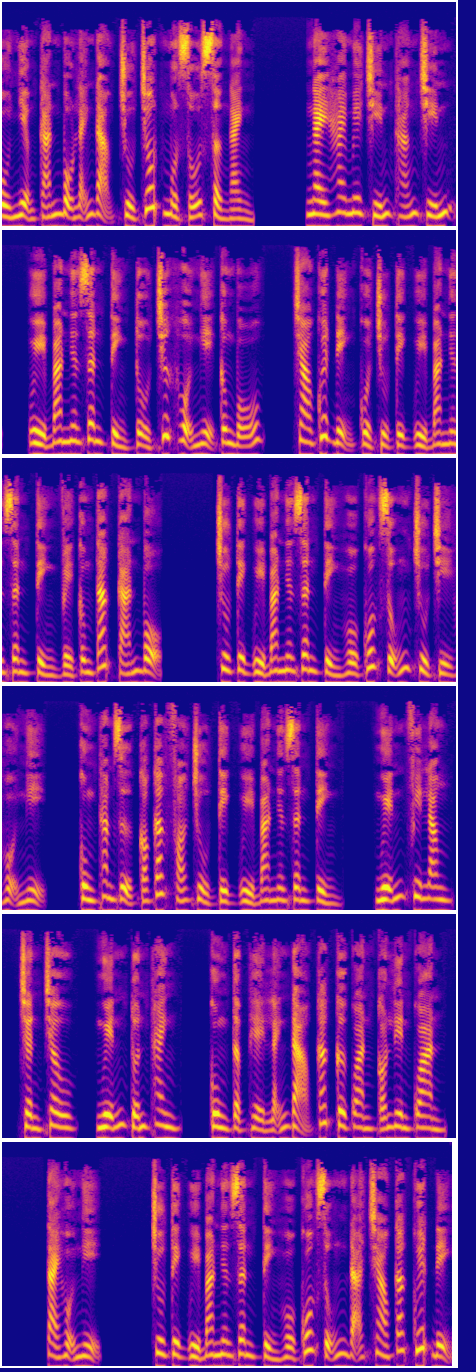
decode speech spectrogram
bổ nhiệm cán bộ lãnh đạo chủ chốt một số sở ngành. Ngày 29 tháng 9, Ủy ban Nhân dân tỉnh tổ chức hội nghị công bố, trao quyết định của Chủ tịch Ủy ban Nhân dân tỉnh về công tác cán bộ. Chủ tịch Ủy ban Nhân dân tỉnh Hồ Quốc Dũng chủ trì hội nghị, cùng tham dự có các Phó Chủ tịch Ủy ban Nhân dân tỉnh, Nguyễn Phi Long, Trần Châu, Nguyễn Tuấn Thanh, cùng tập thể lãnh đạo các cơ quan có liên quan. Tại hội nghị, Chủ tịch Ủy ban Nhân dân tỉnh Hồ Quốc Dũng đã trao các quyết định.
